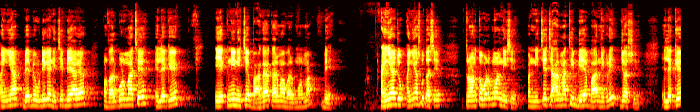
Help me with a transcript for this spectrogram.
અહીંયા બે બે ઉડી ગયા, નીચે બે આવ્યા, પણ વર્ગમૂળમાં છે એટલે કે એકની નીચે ભાગાકારમાં વર્ગમૂળમાં બે. અહીંયા જો, અહીંયા શું થશે? ત્રણ તો વર્ગમૂળની છે, પણ નીચે ચારમાંથી બે બહાર નીકળી જશે. એટલે કે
